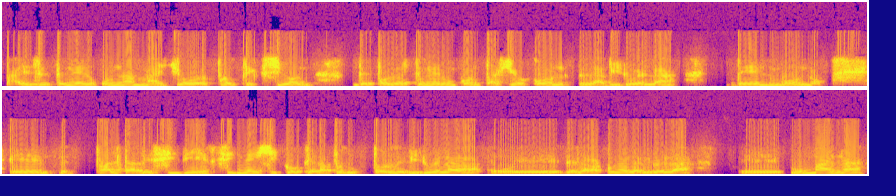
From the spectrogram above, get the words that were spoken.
parece tener una mayor protección de poder tener un contagio con la viruela del mono. Eh, falta decidir si México, que era productor de viruela, eh, de la vacuna de la viruela humana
